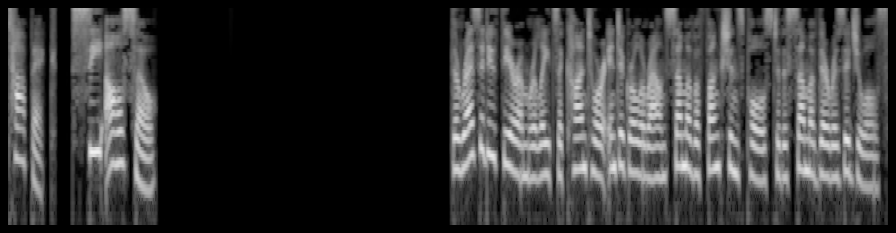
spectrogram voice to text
Topic. See also. The residue theorem relates a contour integral around some of a function's poles to the sum of their residuals.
